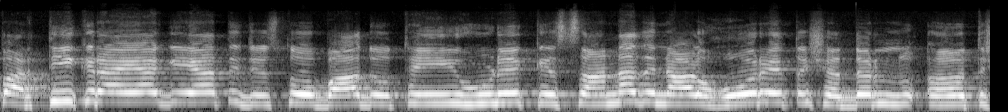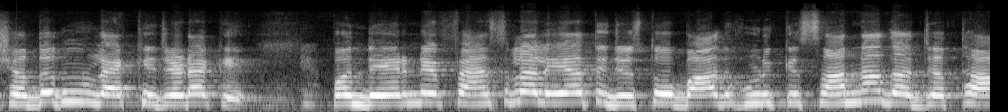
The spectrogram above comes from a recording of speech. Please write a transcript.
ਭਰਤੀ ਕਰਾਇਆ ਗਿਆ ਤੇ ਜਿਸ ਤੋਂ ਬਾਅਦ ਉੱਥੇ ਹੀ ਹੁਣ ਕਿਸਾਨਾਂ ਦੇ ਨਾਲ ਹੋ ਰਹੇ ਤਸ਼ੱਦਦ ਤਸ਼ੱਦਦ ਨੂੰ ਲੈ ਕੇ ਜਿਹੜਾ ਕਿ ਪੰਦੇਰ ਨੇ ਫੈਸਲਾ ਲਿਆ ਤੇ ਜਿਸ ਤੋਂ ਬਾਅਦ ਹੁਣ ਕਿਸਾਨਾਂ ਦਾ ਜਥਾ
